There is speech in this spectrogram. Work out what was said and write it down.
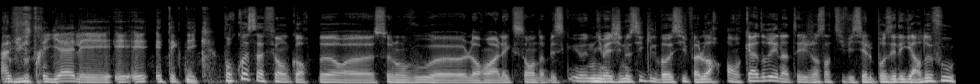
industriel et, et- et- et technique. Pourquoi ça fait encore peur, euh, selon vous, euh, Laurent Alexandre? Parce qu'on imagine aussi qu'il va aussi falloir encadrer l'intelligence artificielle, poser des garde-fous.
